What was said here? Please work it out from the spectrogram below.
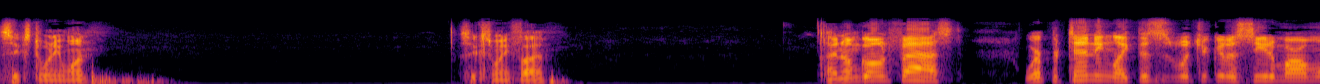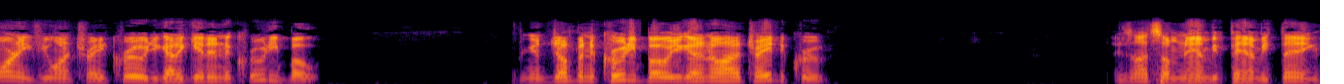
621, 625. I know I'm going fast. We're pretending like this is what you're going to see tomorrow morning. If you want to trade crude, you got to get in the crudy boat. If you're going to jump in the crudy boat, you got to know how to trade the crude. It's not some namby-pamby thing.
